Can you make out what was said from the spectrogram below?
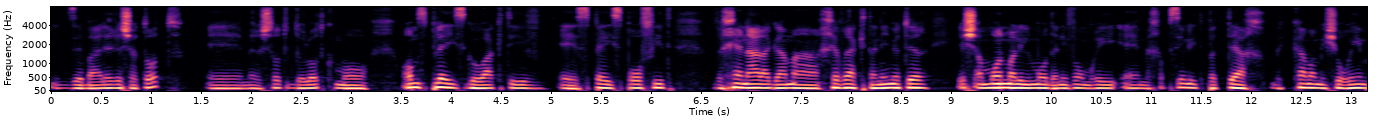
אם זה בעלי רשתות, אה, מרשתות גדולות כמו הומס פלייס, גו אקטיב, ספייס, פרופיט, וכן הלאה, גם החבר'ה הקטנים יותר. יש המון מה ללמוד, אני ועמרי אה, מחפשים להתפתח בכמה מישורים.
